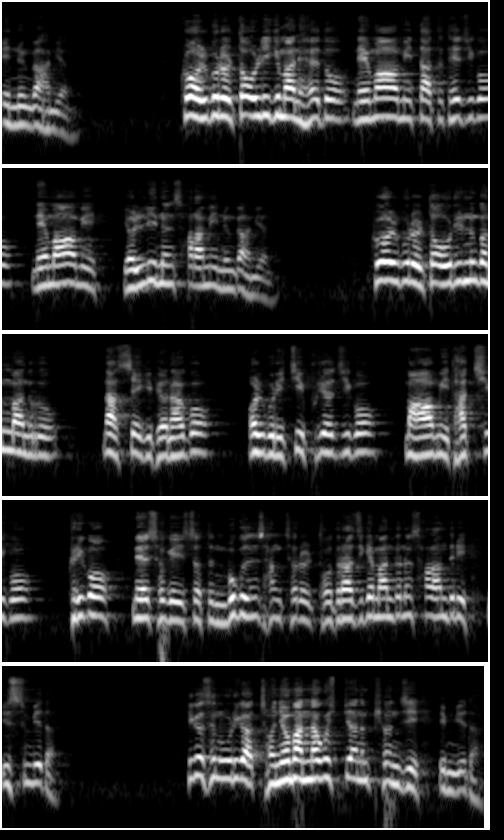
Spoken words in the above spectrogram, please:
있는가 하면 그 얼굴을 떠올리기만 해도 내 마음이 따뜻해지고 내 마음이 열리는 사람이 있는가 하면 그 얼굴을 떠올리는 것만으로 낯색이 변하고 얼굴이 찌푸려지고 마음이 다치고 그리고 내 속에 있었던 묵은 상처를 도드라지게 만드는 사람들이 있습니다. 이것은 우리가 전혀 만나고 싶지 않은 편지입니다.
